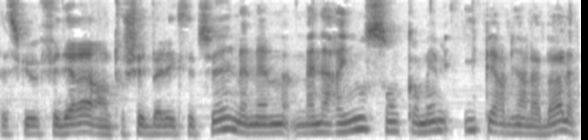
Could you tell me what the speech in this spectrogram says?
parce que Federer a un toucher de balle exceptionnel, mais même Manarino sent quand même hyper bien la balle.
